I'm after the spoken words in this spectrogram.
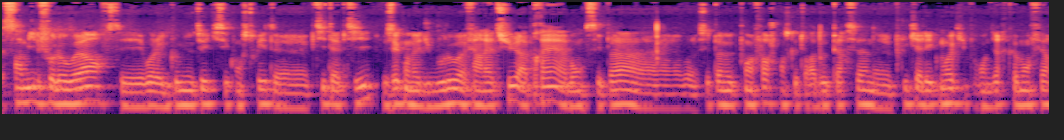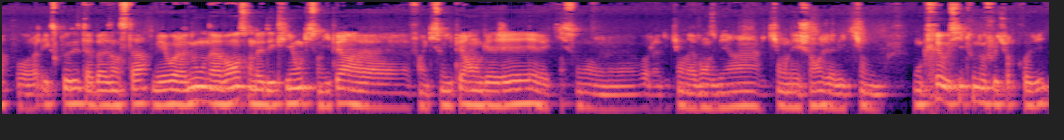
100 000 followers. C'est voilà une communauté qui s'est construite petit à petit. Je sais qu'on a du boulot à faire là-dessus. Après, bon, c'est pas, euh, voilà, c'est pas notre point fort. Je pense que tu auras d'autres personnes euh, plus calées que moi qui pourront dire comment faire pour exploser ta base Insta. Mais voilà, nous on avance, on a des clients qui sont hyper, euh, enfin qui sont hyper engagés, qui sont, voilà, avec qui on avance bien, avec qui on échange, avec qui on, on crée aussi tous nos futurs produits.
